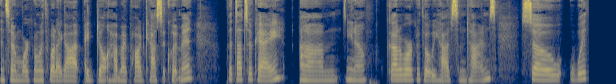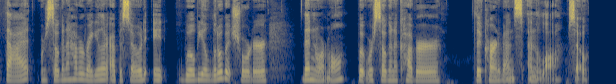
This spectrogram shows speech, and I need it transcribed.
And so I'm working with what I got. I don't have my podcast equipment, but that's okay. Um, you know, got to work with what we have sometimes. So, with that, we're still going to have a regular episode. It will be a little bit shorter than normal, but we're still going to cover the current events and the law. So,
